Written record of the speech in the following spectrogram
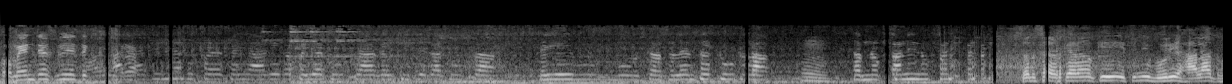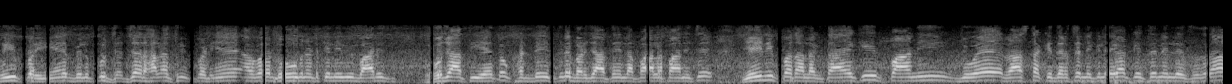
तो मेंटेनेंस भी तो कहीं आगे का पहिया टूट रहा कहीं पीछे का टूट रहा कहीं उसका सिलेंसर टूट रहा। सब नुकसान ही नुकसान। सर सर कह रहा हूँ की इतनी बुरी हालत हुई पड़ी है बिल्कुल जज्जर हालत हुई पड़ी है। अगर दो मिनट के लिए भी बारिश हो जाती है तो खड्डे इतने भर जाते हैं लपाला पानी से यही नहीं पता लगता है कि पानी जो है रास्ता किधर से निकलेगा किधर नहीं ले सकता।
